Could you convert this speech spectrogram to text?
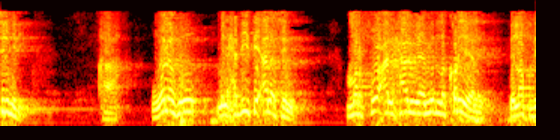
tirmidi وله من حديث أنس مرفوعا حال يامد لكريالي بلفظ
